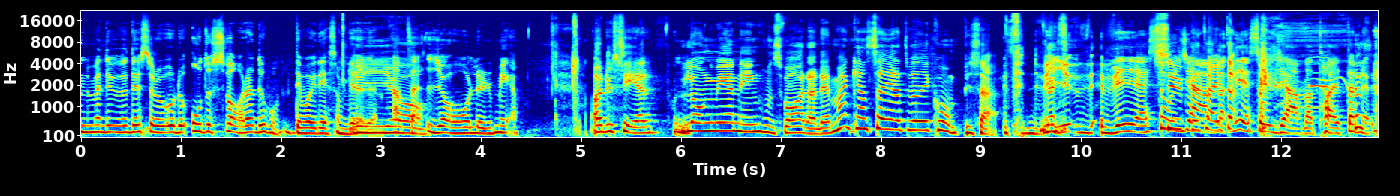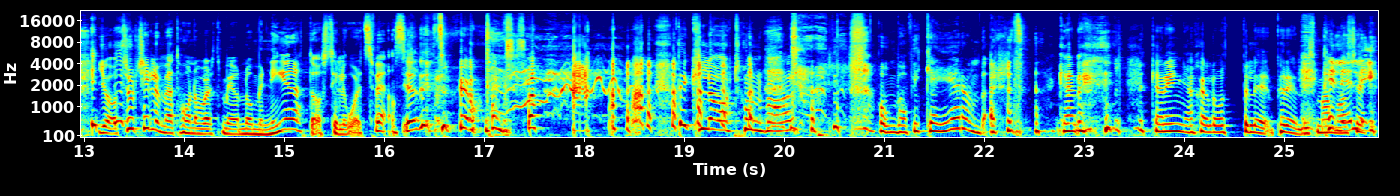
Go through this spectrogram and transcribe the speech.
Men det, det, så, och, då, och då svarade hon. Det var ju det som grejen. Ja. Att, här, jag håller med. Ja, du ser. Lång mening, hon svarade. Man kan säga att vi är kompisar. Vi, vi, är så jävla, vi är så jävla tajta nu. Jag tror till och med att hon har varit med och nominerat oss till Årets svensk. Ja, det tror jag också. det är klart hon har. Hon bara, vilka är de där? Kan, kan ringa Charlotte Perrellis mamma, och se,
